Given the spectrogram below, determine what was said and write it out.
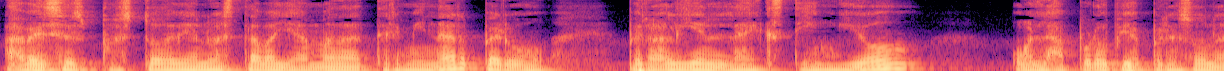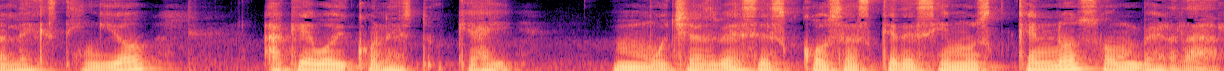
A veces pues todavía no estaba llamada a terminar, pero, pero alguien la extinguió o la propia persona la extinguió. ¿A qué voy con esto? Que hay muchas veces cosas que decimos que no son verdad,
